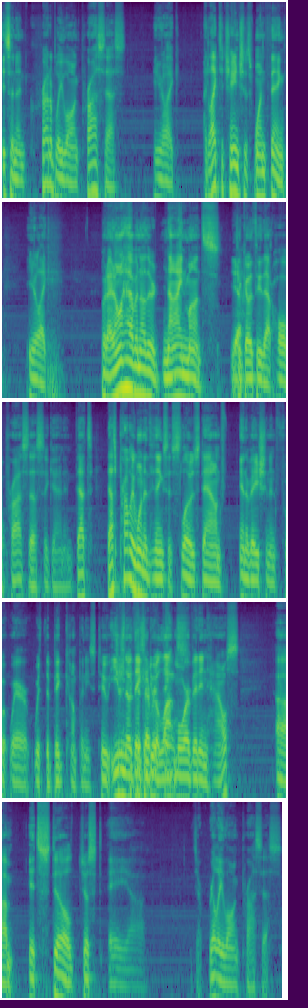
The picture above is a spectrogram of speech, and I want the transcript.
it's an incredibly long process, and you're like, I'd like to change this one thing. You're like, but I don't have another nine months Yeah. to go through that whole process again, and that's that's probably one of the things that slows down innovation in footwear with the big companies too. Even Just though they can do a lot more of it in house, um, it's still just a uh, it's a really long process.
